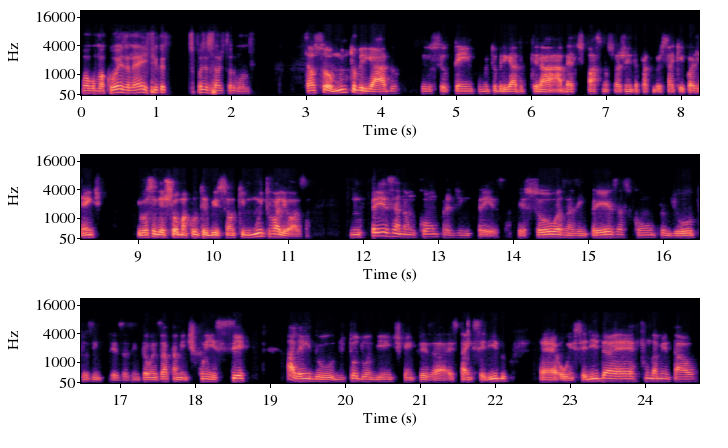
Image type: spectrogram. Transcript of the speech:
com alguma coisa, né? E fico à disposição de todo mundo. Celso, muito obrigado pelo seu tempo, muito obrigado por ter aberto espaço na sua agenda para conversar aqui com a gente. E você deixou uma contribuição aqui muito valiosa. Empresa não compra de empresa. Pessoas nas empresas compram de outras empresas. Então, exatamente conhecer, além do, de todo o ambiente que a empresa está inserido, é, ou inserida, é fundamental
